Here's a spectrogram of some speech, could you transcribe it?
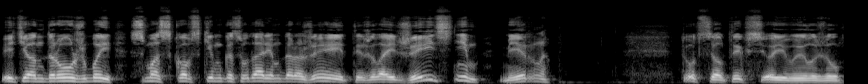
ведь он дружбой с московским государем дорожит и желает жить с ним мирно. Тут Салтык все и выложил.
